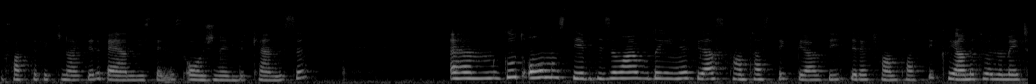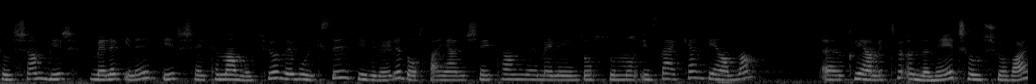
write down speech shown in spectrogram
ufak tefek cinayetleri beğendiyseniz. Orijinalidir kendisi. Good Omens diye bir dizi var. Bu da yine biraz fantastik, biraz değil, direkt fantastik. Kıyameti önlemeye çalışan bir melek ile bir şeytanı anlatıyor ve bu ikisi birbirleriyle dostlar. Yani şeytan ve meleğin dostluğunu izlerken bir yandan e, kıyameti önlemeye çalışıyorlar.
